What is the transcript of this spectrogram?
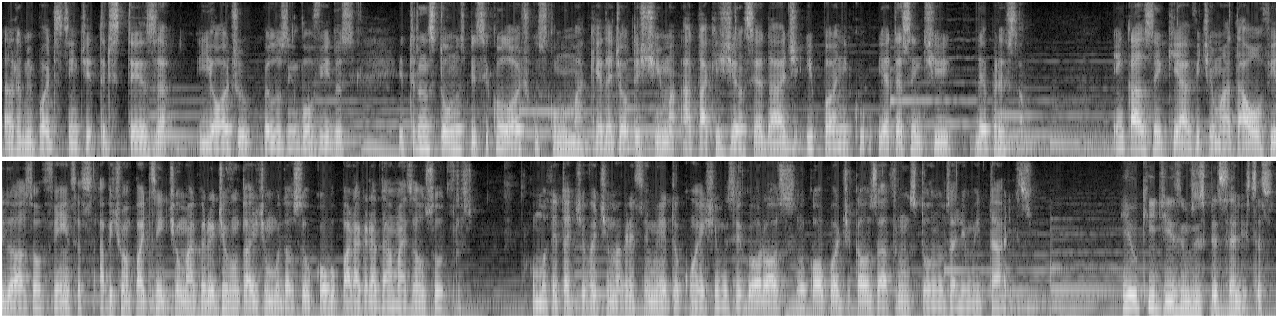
Ela também pode sentir tristeza e ódio pelos envolvidos e transtornos psicológicos como uma queda de autoestima, ataques de ansiedade e pânico e até sentir depressão. Em casos em que a vítima dá ouvido às ofensas, a vítima pode sentir uma grande vontade de mudar o seu corpo para agradar mais aos outros como tentativa de emagrecimento com regimes rigorosos, no qual pode causar transtornos alimentares. E o que dizem os especialistas?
